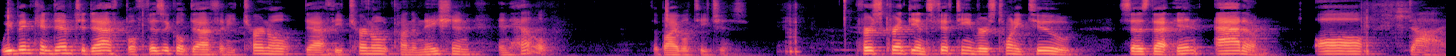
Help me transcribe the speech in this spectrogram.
We've been condemned to death, both physical death and eternal death, eternal condemnation in hell, the Bible teaches. 1 Corinthians 15, verse 22 says that in Adam all die.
